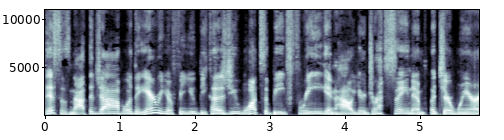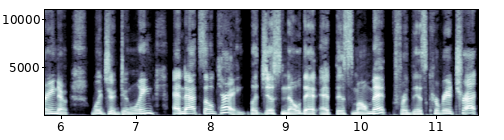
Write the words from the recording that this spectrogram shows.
this is not the job or the area for you because you want to be free in how you're dressing and what you're wearing and what you're doing. And that's okay. But just know that at this moment, for this career track,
